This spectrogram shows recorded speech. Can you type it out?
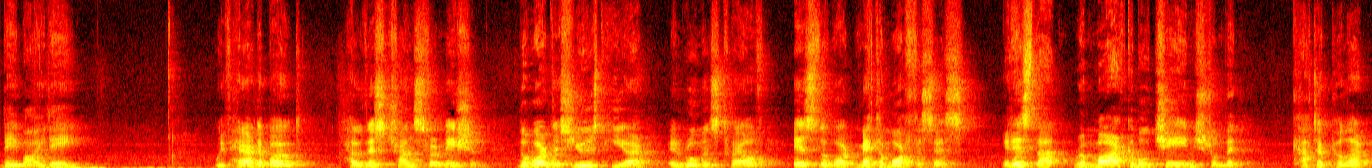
day by day. We've heard about how this transformation, the word that's used here in Romans 12, is the word metamorphosis. It is that remarkable change from the caterpillar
